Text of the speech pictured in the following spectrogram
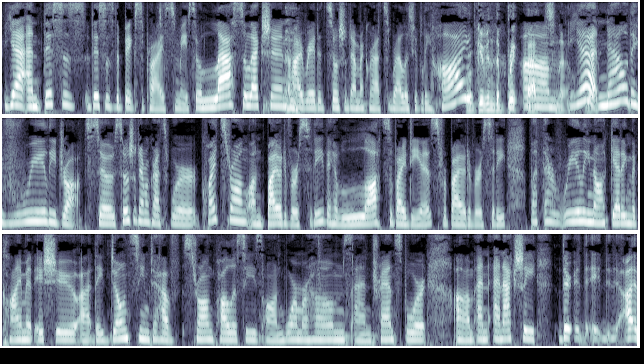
Yeah, and this is this is the big surprise to me. So last election, I rated Social Democrats relatively high. We're giving the brickbats Um, now. Yeah, now they've really dropped. So Social Democrats were quite strong on biodiversity. They have lots of ideas for biodiversity, but they're really not getting the climate issue. Uh, they don't seem to have strong policies on warmer homes and transport. Um, and and actually, I,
